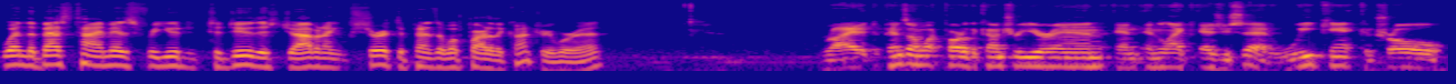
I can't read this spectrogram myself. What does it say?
when the best time is for you to, to do this job, and I'm sure it depends on what part of the country we're in. Right. It depends on what part of the country you're in, and and like as you said, we can't control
